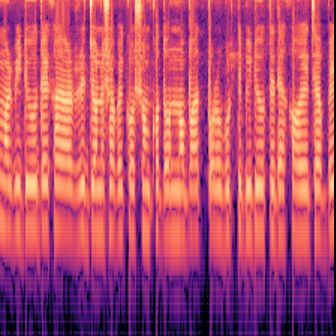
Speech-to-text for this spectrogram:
আমার ভিডিও দেখার জন্য সবাইকে অসংখ্য ধন্যবাদ। পরবর্তী ভিডিওতে দেখা হয়ে যাবে।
